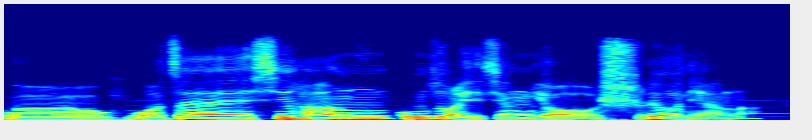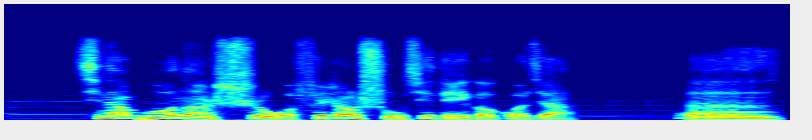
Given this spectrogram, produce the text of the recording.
呃，我在新航工作已经有十六年了。新加坡呢，是我非常熟悉的一个国家。呃，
